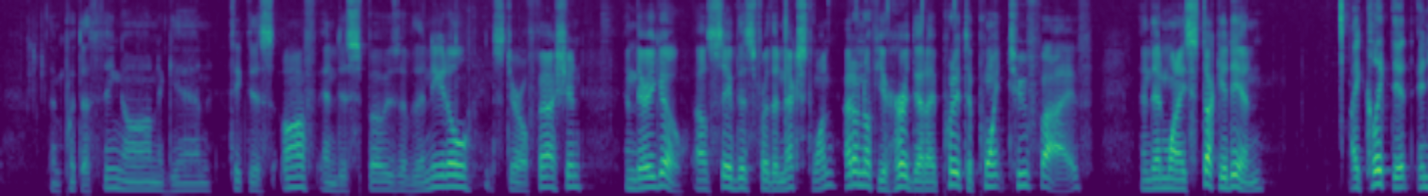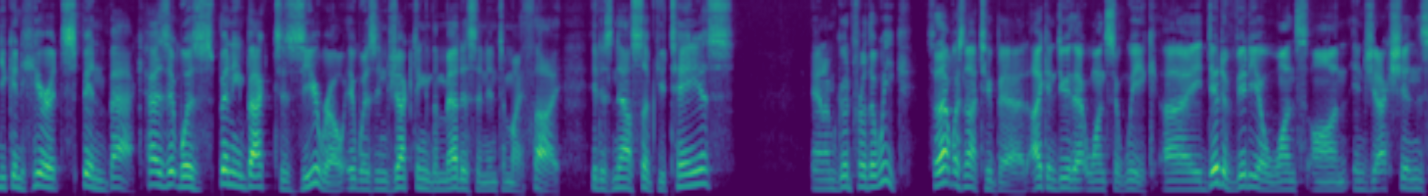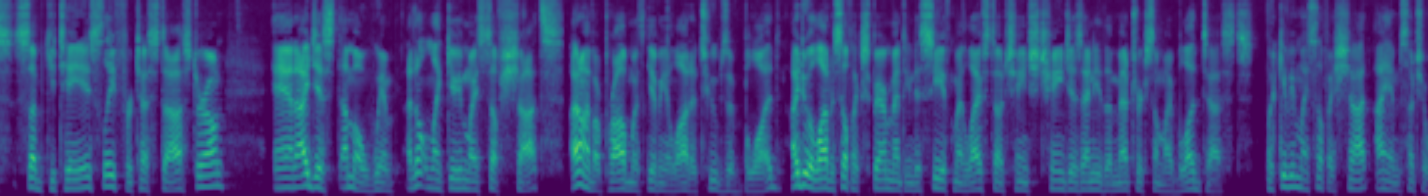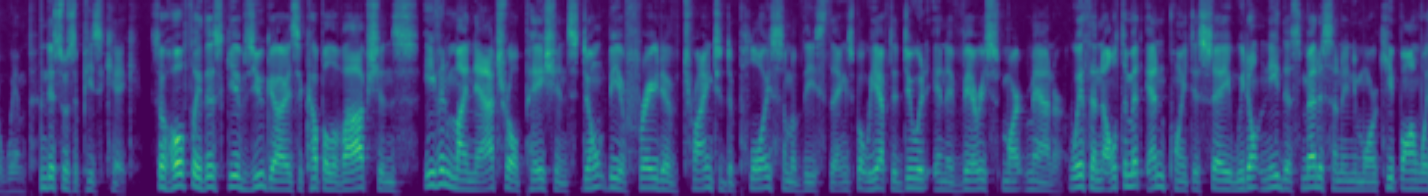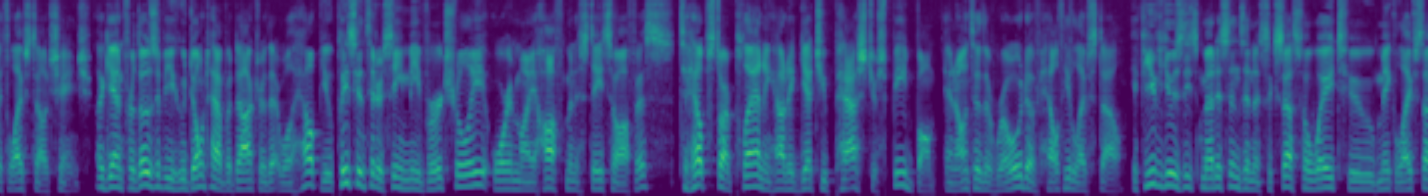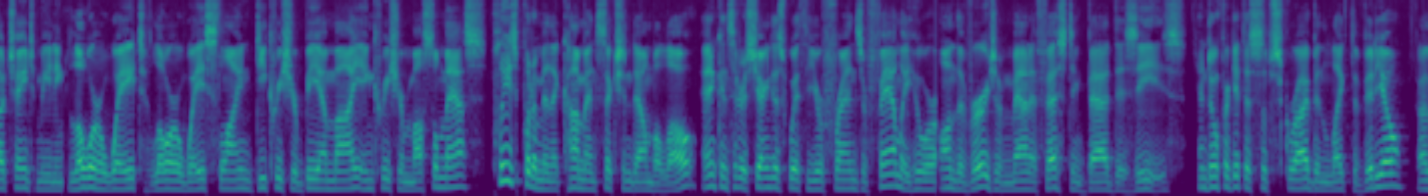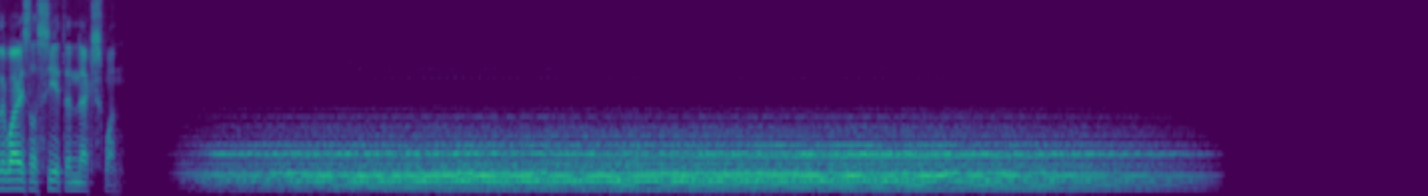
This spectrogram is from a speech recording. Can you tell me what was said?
then put the thing on again. Take this off and dispose of the needle in sterile fashion. And there you go. I'll save this for the next one. I don't know if you heard that. I put it to 0.25, and then when I stuck it in, I clicked it and you can hear it spin back. As it was spinning back to zero, it was injecting the medicine into my thigh. It is now subcutaneous and I'm good for the week. So that was not too bad. I can do that once a week. I did a video once on injections subcutaneously for testosterone, and I just, I'm a wimp. I don't like giving myself shots. I don't have a problem with giving a lot of tubes of blood. I do a lot of self-experimenting to see if my lifestyle change changes any of the metrics on my blood tests. But giving myself a shot, I am such a wimp. And this was a piece of cake. So hopefully this gives you guys a couple of options. Even my natural patients, don't be afraid of trying to deploy some of these things, but we have to do it in a very smart manner with an ultimate endpoint to say, we don't need this medicine anymore, keep on with lifestyle change. Again, for those of you who don't have a doctor that will help you, please consider seeing me virtually or in my Hoffman Estates office to help start planning how to get you past your speed bump and onto the road of healthy lifestyle. If you've used these medicines in a successful way to make lifestyle change, meaning lower weight, lower waistline, decrease your BMI, increase your muscle mass, please put them in the comment section down below and consider sharing this with your friends or family who are on the verge of manifesting bad disease. And don't forget to subscribe and like the video. Otherwise, I'll see you at the next one.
